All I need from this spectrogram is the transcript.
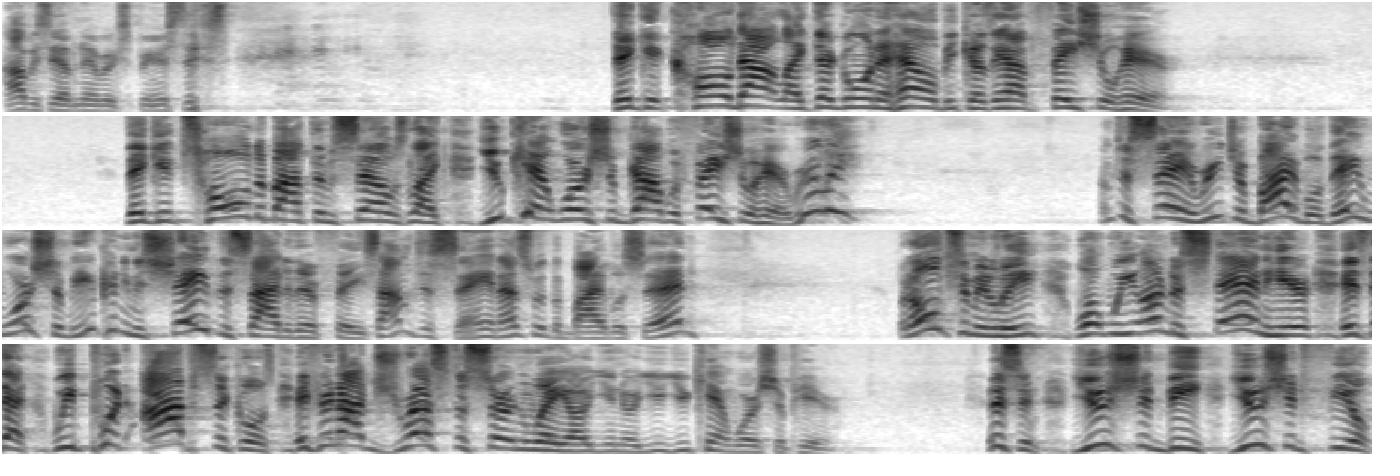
obviously I've never experienced this, they get called out like they're going to hell because they have facial hair. They get told about themselves like, you can't worship God with facial hair. Really? I'm just saying, read your Bible. They worship. You couldn't even shave the side of their face. I'm just saying, that's what the Bible said. But ultimately, what we understand here is that we put obstacles. If you're not dressed a certain way, oh, you know, you, you can't worship here. Listen, you should be, you should feel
